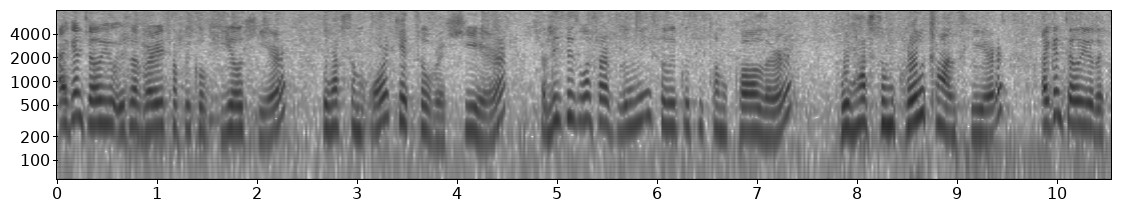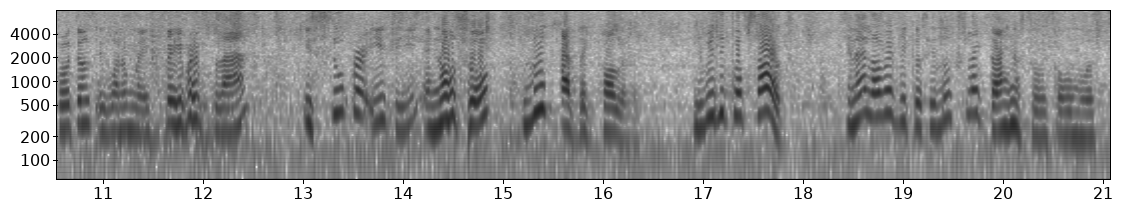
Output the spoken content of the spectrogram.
I can tell you it's a very tropical feel here. We have some orchids over here. At least these ones are blooming so we could see some color. We have some crotons here. I can tell you the crotons is one of my favorite plants. It's super easy and also look at the color. It really pops out. And I love it because it looks like dinosaurs almost.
